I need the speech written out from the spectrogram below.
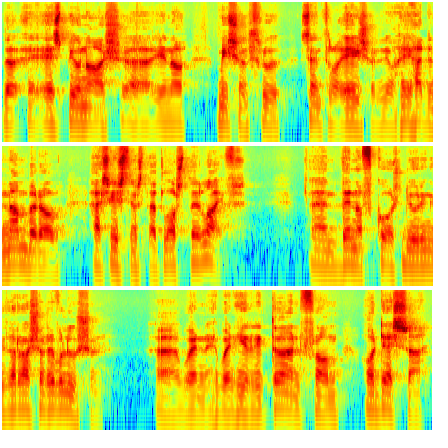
the espionage uh, you know, mission through Central Asia. You know, he had a number of assistants that lost their lives. And then, of course, during the Russian Revolution, uh, when, when he returned from Odessa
